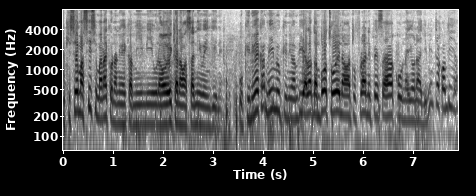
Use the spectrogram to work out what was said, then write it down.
ukisema sisi maanake unaniweka mimi, unawaweka na wasanii wengine. Ukiniweka mimi, ukiniambia labda Mboto, wewe na watu fulani pesa yako unaionaje? Mimi nitakwambia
